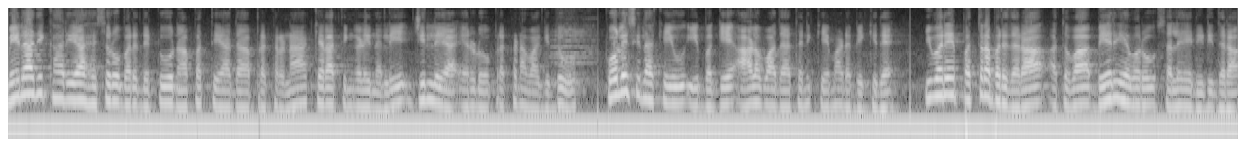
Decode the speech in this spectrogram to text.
ಮೇಲಾಧಿಕಾರಿಯ ಹೆಸರು ಬರೆದಿಟ್ಟು ನಾಪತ್ತೆಯಾದ ಪ್ರಕರಣ ಕೆಲ ತಿಂಗಳಿನಲ್ಲಿ ಜಿಲ್ಲೆಯ ಎರಡು ಪ್ರಕರಣವಾಗಿದ್ದು, ಪೊಲೀಸ್ ಇಲಾಖೆಯು ಈ ಬಗ್ಗೆ ಆಳವಾದ ತನಿಖೆ ಮಾಡಬೇಕಿದೆ. ಇವರೇ ಪತ್ರ ಬರೆದರಾ ಅಥವಾ ಬೇರೆಯವರು ಸಲಹೆ ನೀಡಿದರಾ?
